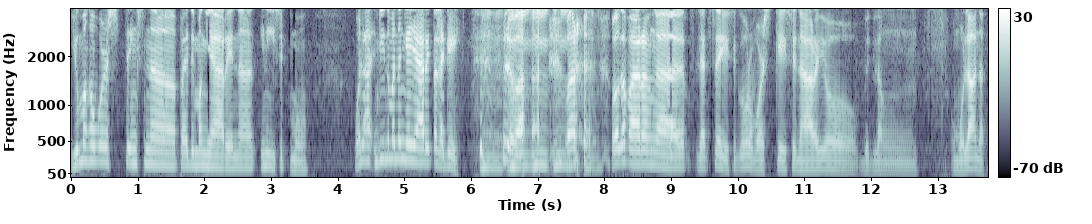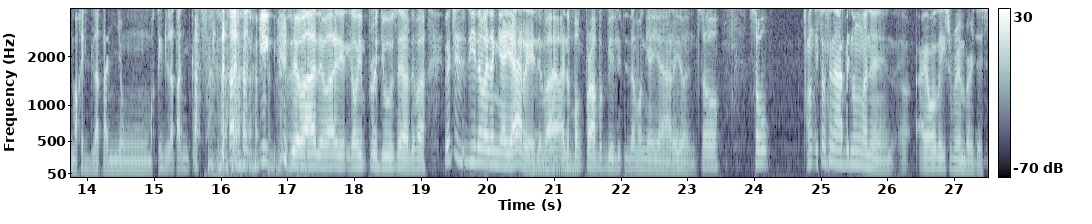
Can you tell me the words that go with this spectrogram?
Yung mga worst things na pwede mangyari na inisip mo wala hindi naman nangyayari talaga eh. Di ba? Mm, Para, wag ka parang, ah, let's say, siguro worst case scenario, biglang umulan at makidlatan yung makidlatan ka sa gitna ng gig, 'di ba? 'Di ba? Ikaw yung producer, 'di ba? Which is di naman nangyayari, 'di ba? Ano bang probability na mangyayari 'yon? So so ang isang sinabi nung ano eh, I always remember this.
